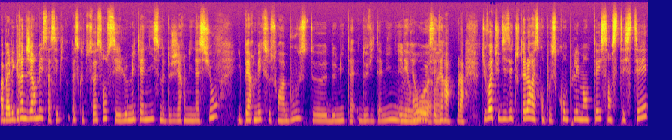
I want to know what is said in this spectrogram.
Ah bah les graines germées, ça c'est bien parce que de toute façon c'est le mécanisme de germination. Il permet que ce soit un boost euh, de, vitamines, Et minéraux, minéraux, etc. ouais. Voilà. Tu vois, tu disais tout à l'heure, est-ce qu'on peut se complémenter sans se tester?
